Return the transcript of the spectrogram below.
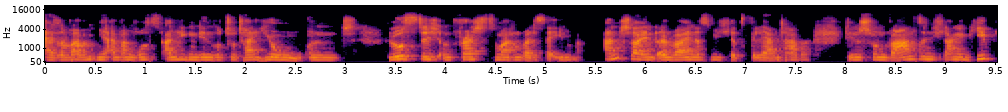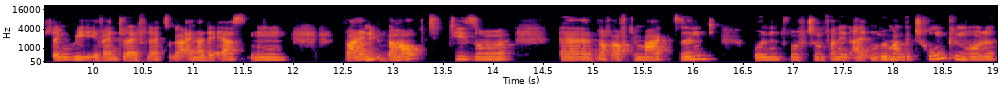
also war mir einfach ein großes Anliegen, den so total jung und lustig und fresh zu machen, weil das ja eben anscheinend ein Wein ist, wie ich jetzt gelernt habe, den es schon wahnsinnig lange gibt. Irgendwie eventuell vielleicht sogar einer der ersten Weine überhaupt, die so äh, noch auf dem Markt sind. und wo schon von den alten Römern getrunken wurde.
